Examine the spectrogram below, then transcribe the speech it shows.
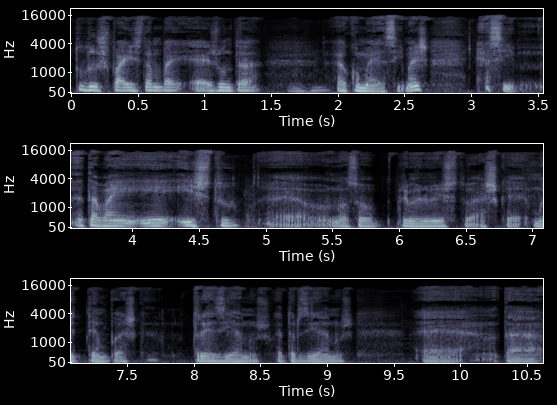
todos os países também é junta a como é assim. Mas é assim, também é isto, eh, o nosso primeiro-ministro, acho que é muito tempo, acho que 13 anos, 14 anos, eh, está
